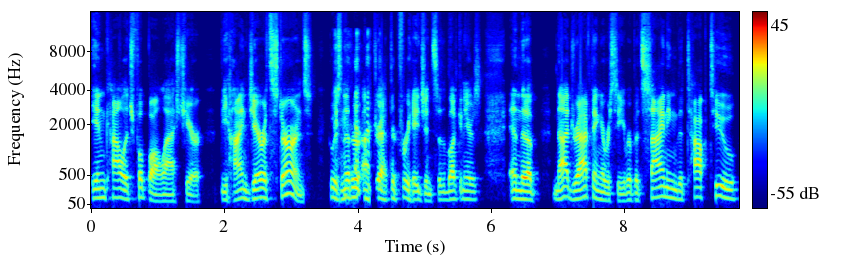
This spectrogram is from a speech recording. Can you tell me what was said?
in college football last year behind Jerreth Sterns, who was another undrafted free agent. So the Buccaneers ended up not drafting a receiver, but signing the top two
